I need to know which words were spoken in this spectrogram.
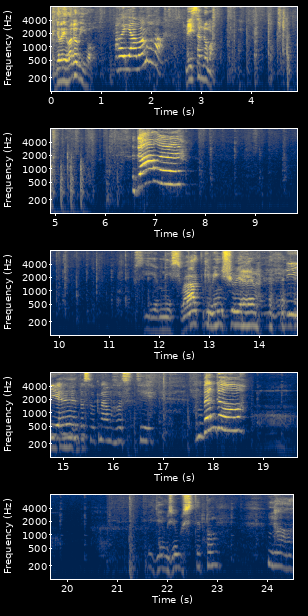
A dělej hladovýho. Ale já mám hlad. Nejsem doma. Svátky vinšujem. Je, to jsou k nám hosti. Bendo! Vidím, že už jste po... No,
